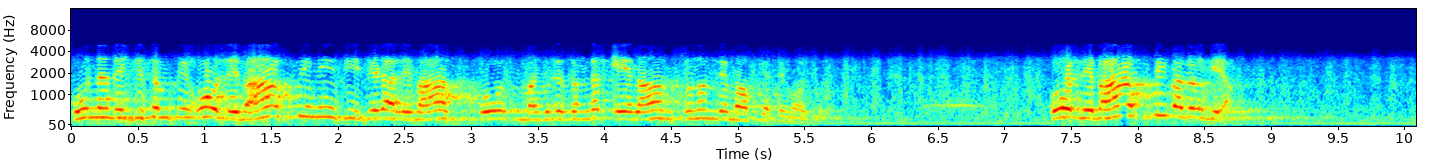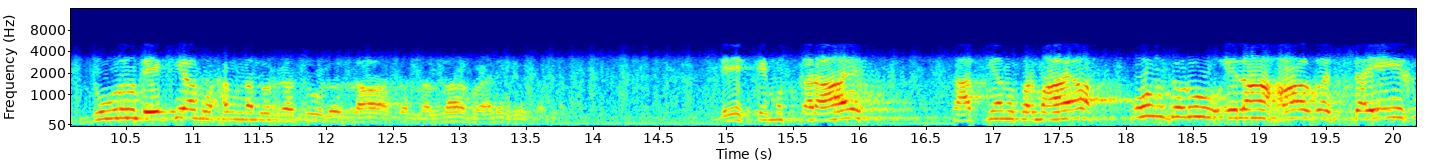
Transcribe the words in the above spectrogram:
انہوں نے جسم سے وہ لباس بھی نہیں سی جڑا لباس اس مجلس اندر اعلان سنن دے موقع پہ موجود۔ وہ لباس بھی بدل گیا۔ دوروں دیکھیا محمد الرسول اللہ صلی اللہ علیہ وسلم۔ دیکھ کے مسکرائے ساتھیوں نے فرمایا ان ضرور الہ شیخ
